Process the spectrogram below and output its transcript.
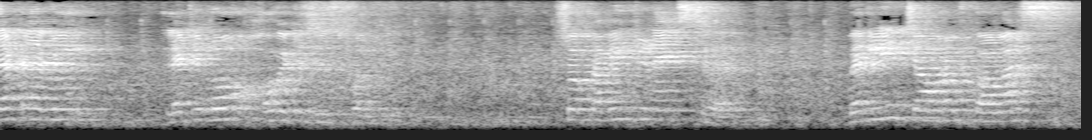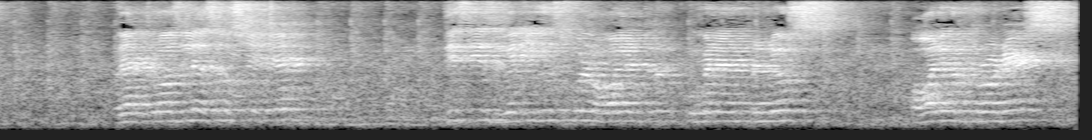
That I will let you know how it is useful for you. So coming to next, uh, Berlin Chamber of Commerce, we are closely associated. This is very useful all women entrepreneurs, all your products.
